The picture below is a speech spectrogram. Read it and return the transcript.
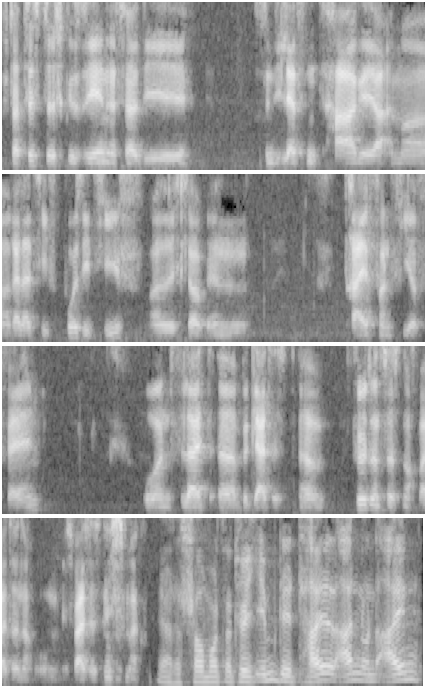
Statistisch gesehen ist ja die, sind die letzten Tage ja immer relativ positiv. Also ich glaube in drei von vier Fällen. Und vielleicht äh, begleitet, äh, führt uns das noch weiter nach oben? Ich weiß es nicht. Mal ja, das schauen wir uns natürlich im Detail an. Und ein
